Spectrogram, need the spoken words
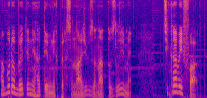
або робити негативних персонажів занадто злими. Цікавий факт:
